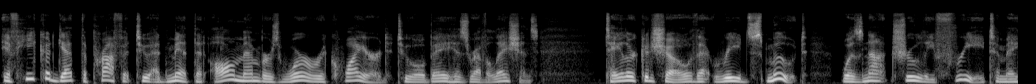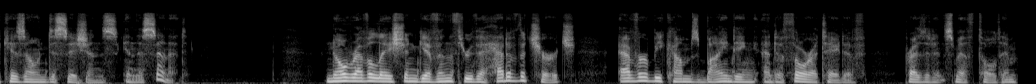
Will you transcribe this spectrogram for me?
If he could get the prophet to admit that all members were required to obey his revelations, Tayler could show that Reed Smoot was not truly free to make his own decisions in the Senate. No revelation given through the head of the church ever becomes binding and authoritative, President Smith told him,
